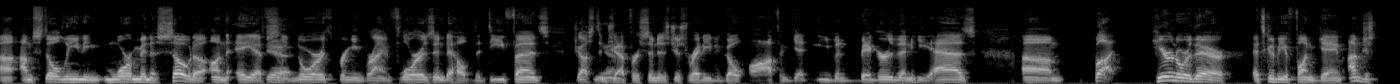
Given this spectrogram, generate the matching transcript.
Uh, I'm still leaning more Minnesota on the AFC yeah. North, bringing Brian Flores in to help the defense. Justin yeah. Jefferson is just ready to go off and get even bigger than he has. Um, but here nor there, it's going to be a fun game. I'm just,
